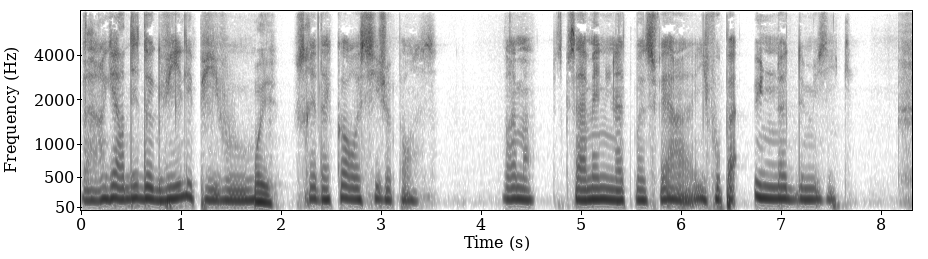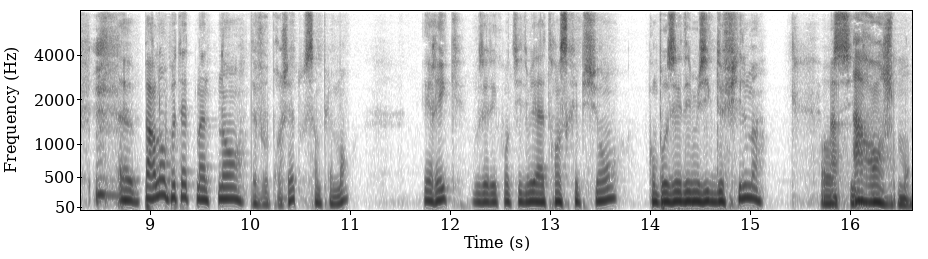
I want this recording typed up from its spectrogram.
Bah, regardez Dogville et puis vous, Oui. vous serez d'accord aussi, je pense. Vraiment. Parce que ça amène une atmosphère. Il faut pas une note de musique. Euh, parlons peut-être maintenant de vos projets, tout simplement. Eric, vous allez continuer la transcription, composer des musiques de films? Oh, Arrangement.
